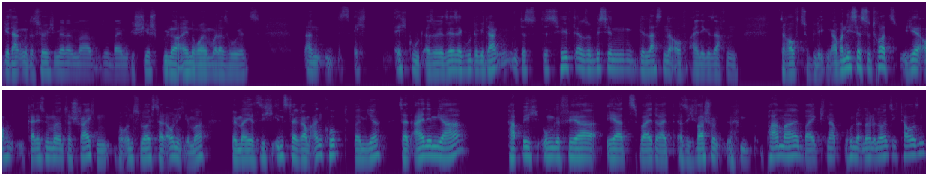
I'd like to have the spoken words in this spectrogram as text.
Gedanken das höre ich mir dann mal so beim Geschirrspüler einräumen oder so jetzt an. Das ist echt, echt gut. Also sehr, sehr gute Gedanken das, das hilft einem so ein bisschen gelassener auf einige Sachen drauf zu blicken. Aber nichtsdestotrotz, hier auch kann ich es nur mal unterstreichen, bei uns läuft es halt auch nicht immer. Wenn man jetzt sich Instagram anguckt, bei mir, seit einem Jahr habe ich ungefähr eher zwei, drei, also ich war schon ein paar Mal bei knapp 199.000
